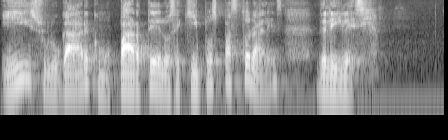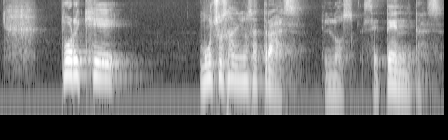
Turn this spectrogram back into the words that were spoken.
y su lugar como parte de los equipos pastorales de la iglesia. Porque muchos años atrás, en los setentas,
